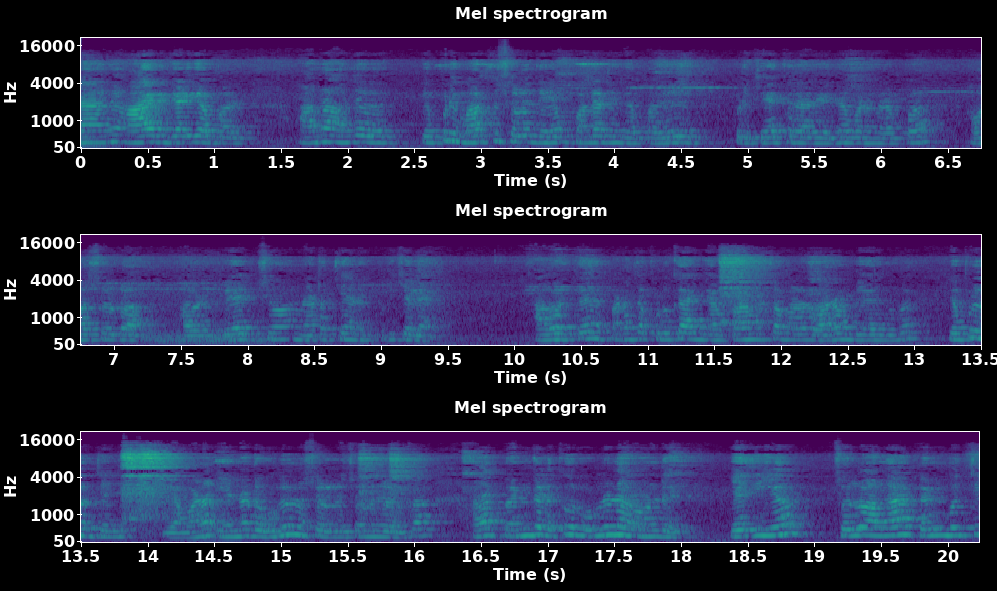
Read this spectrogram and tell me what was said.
ஏன்னு ஆயிரம் கேள்வி கேட்பாரு. ஆனால் வந்து எப்படி மறுத்து சொல்ல தெரியும் கொண்டாடி கேட்பாரு இப்படி கேட்குறாரு என்ன பண்ணுங்கிறப்ப அவர் சொல்கிறா அவருடைய பேச்சும் நடத்தியும் எனக்கு பிடிக்கல. அவருக்கு பணத்தை கொடுக்காதீங்க பணத்தை மேலே வர முடியாதுங்க எப்படி வந்து தெரிஞ்சு என் மன என்னோட உள்ளுணர் சொல்ல சொல்லுறதுக்கா அதான் பெண்களுக்கு ஒரு உள்ளுணர் உண்டு. எதையும் சொல்லுவாங்க பெண் புத்தி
